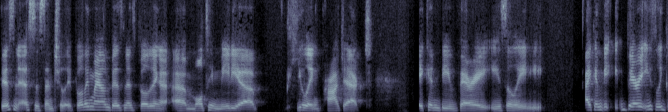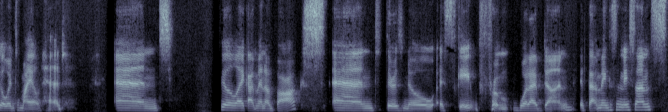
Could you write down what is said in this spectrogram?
business, essentially building my own business, building a, a multimedia healing project, it can be very easily. I can be very easily go into my own head and feel like I'm in a box and there's no escape from what I've done, if that makes any sense.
